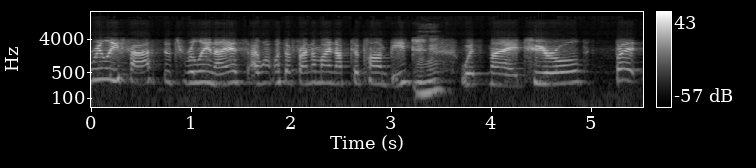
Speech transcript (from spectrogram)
really fast. It's really nice. I went with a friend of mine up to Palm Beach mm-hmm. with my two-year-old, but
